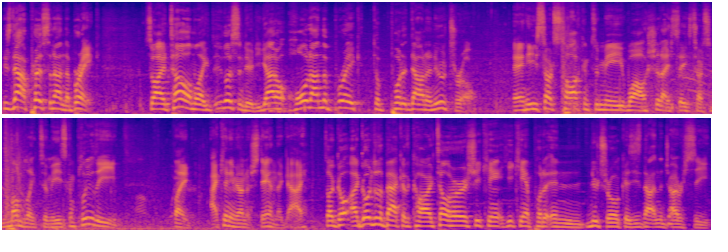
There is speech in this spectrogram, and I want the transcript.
he's not pressing on the brake. So I tell him, like, listen, dude, you gotta hold on the brake to put it down in neutral. And he starts talking to me, well, should I say, he starts mumbling to me. He's completely Like, I can't even understand the guy. So I go, I go to the back of the car. I tell her she can't, he can't put it in neutral because he's not in the driver's seat.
